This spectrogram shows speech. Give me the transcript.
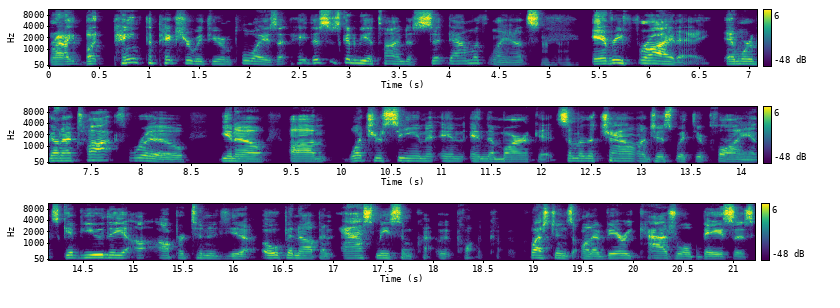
right but paint the picture with your employees that hey this is going to be a time to sit down with lance mm-hmm. every friday and we're going to talk through you know um, what you're seeing in in the market some of the challenges with your clients. Give you the uh, opportunity to open up and ask me some uh, questions on a very casual basis.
